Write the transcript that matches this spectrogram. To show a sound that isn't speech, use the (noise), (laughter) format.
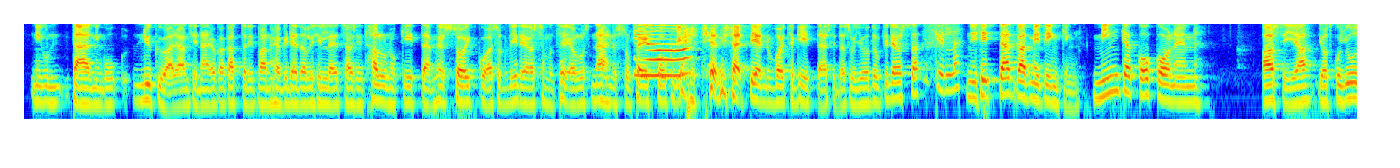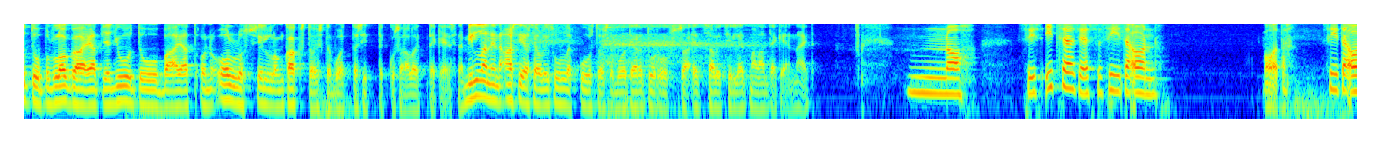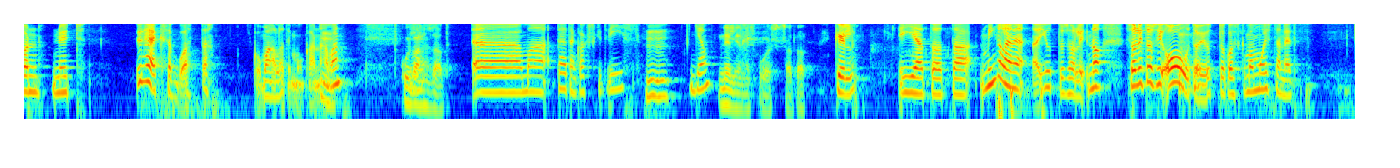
niin kuin tämä niin kuin nykyajan sinä, joka katsoi niitä vanhoja videoita, oli silleen, että sä olisit halunnut kiittää myös soikkua sun videossa, mutta se ei ollut nähnyt sun. Facebook-viestiä, (laughs) niin sä et tiennyt, voit sä kiittää sitä sun YouTube-videossa. Kyllä. Niin sitten that got me thinking, minkä kokonen asia jotkut YouTube-vlogaajat ja YouTubeajat on ollut silloin 12 vuotta sitten, kun sä aloit tekemään sitä. Millainen asia se oli sulle 16-vuotiaana Turussa, että sä olit silleen, että mä alan tekemään näitä? No, siis itse asiassa siitä on, oota, siitä on nyt yhdeksän vuotta, kun mä aloitin mun kanavan. Mm. Kuinka vanha sä oot? Öö, mä täytän 25. Hmm. Joo, Neljännes vuosi sä oot. kyllä. Ja tota, minkälainen juttu se oli? No, se oli tosi outo juttu, koska mä muistan, että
